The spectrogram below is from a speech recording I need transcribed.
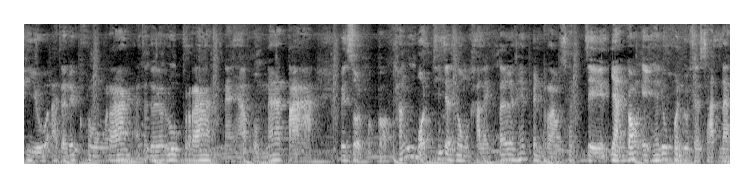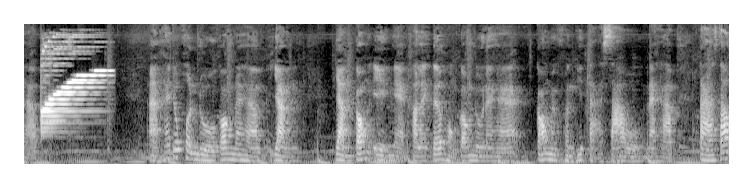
ผิว อาจจะด้วยโครงร่าง อาจจะด้วยรูปร่างนะครับผมหน้าตาเป็นส่วนประกอบทั้งหมดที่จะลงคาแรคเตอร์ให้เป็นเราชัดเจน อย่างกล้องเองให้ทุกคนดูชัดๆนะครับอะให้ทุกคนดูกล้องนะครับอย่าง อย่างกล้องเองเนี่ยคาแรคเตอร์ของกล้องดูนะฮะกล้องเป็นคนที่ตาเศร้านะครับตาเศร้า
